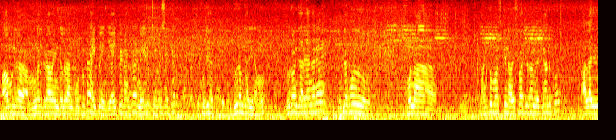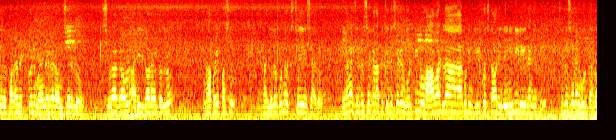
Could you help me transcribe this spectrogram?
మామూలుగా ముంగలికి రా ఇంకలు రా అనుకుంటుంటే అయిపోయింది. అయిపోయాక నేను చంద్రశేఖర్ కొద్దిగా దూరం జరిగాము. దూరం జరగగానే ఇంతకుముందు మొన్న మంటూ మస్కి అవిశ్వాస దూరం పెట్టినందుకు అలా ఇది పగ పెట్టుకొని మహేందర్ గారు అనుచరులు శివగౌడ్ హరీష్ గౌడ్ అనేటోళ్ళు నాపై ఫస్ట్ నాకు తెలియకుండా వచ్చి చేసేశారు. నిజంగా చంద్రశేఖర్ ఆపి చంద్రశేఖర్ కొట్టి నువ్వు ఆ కాకుండా ఇంక ఇడికి వచ్చినావు నేను ఇన్ని లేదని చెప్పి చంద్రశేఖర్ కొట్టారు.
